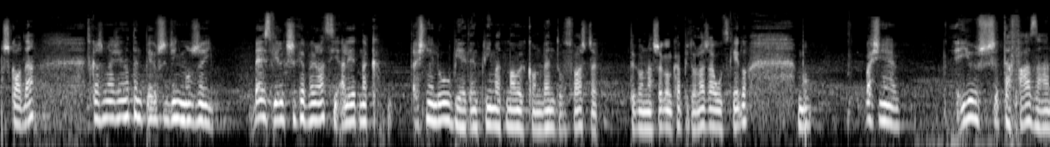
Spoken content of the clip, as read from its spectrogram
Szkoda. W każdym razie no ten pierwszy dzień może i bez większych rewelacji, ale jednak właśnie lubię ten klimat małych konwentów, zwłaszcza tego naszego kapitularza łódzkiego, bo właśnie już ta faza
